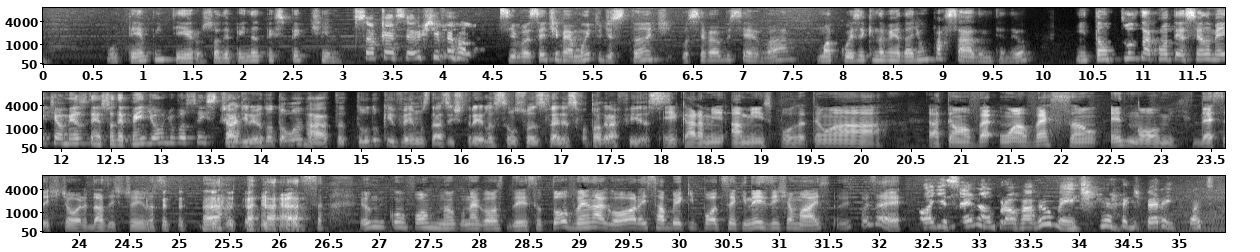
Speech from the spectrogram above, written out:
o tempo inteiro, só depende da perspectiva. Só quer ser o Stephen Hawking se você estiver muito distante, você vai observar uma coisa que na verdade é um passado, entendeu? Então tudo está acontecendo meio que ao mesmo tempo, só depende de onde você está. Já diria o Dr. Manhattan, tudo que vemos das estrelas são suas velhas fotografias. E cara, a minha esposa tem uma ela tem uma, uma versão enorme dessa história das estrelas. eu não me conformo não com um negócio desse. Eu tô vendo agora e saber que pode ser que nem exista mais. Disse, pois é. Pode ser não, provavelmente. É diferente, pode ser.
